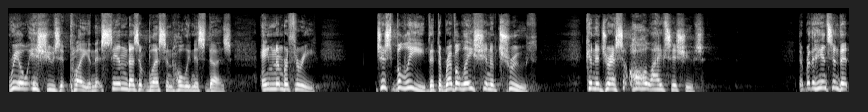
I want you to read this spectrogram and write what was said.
real issues at play and that sin doesn't bless and holiness does. Aim number three, just believe that the revelation of truth can address all life's issues. That, Brother Hanson, that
